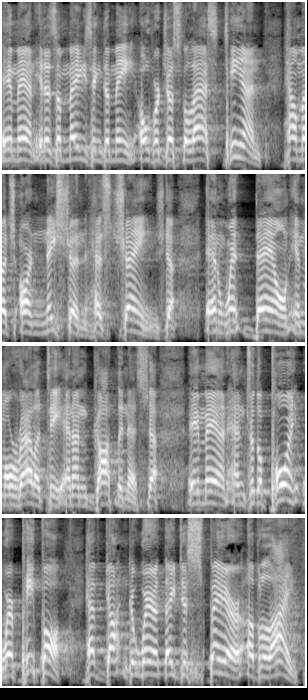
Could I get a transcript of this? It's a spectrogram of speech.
amen. It is amazing to me over just the last 10 how much our nation has changed and went down in morality and ungodliness. Amen. And to the point where people have gotten to where they despair of life.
